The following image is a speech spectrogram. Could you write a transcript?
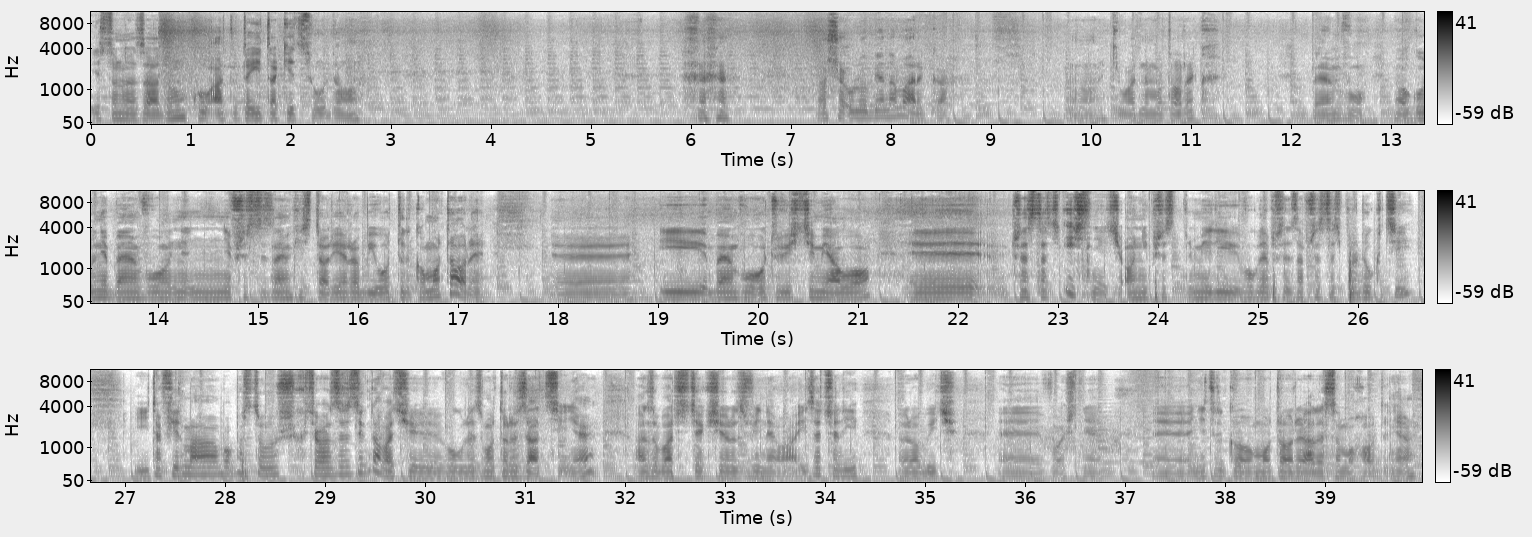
Jest to na załadunku, a tutaj takie cudo. Nasza ulubiona marka. Jaki ładny motorek. BMW. No, ogólnie BMW, nie, nie wszyscy znają historię, robiło tylko motory. Yy, I BMW oczywiście miało yy, przestać istnieć. Oni mieli w ogóle prze- zaprzestać produkcji i ta firma po prostu już chciała zrezygnować yy, w ogóle z motoryzacji, nie? A zobaczcie jak się rozwinęła i zaczęli robić właśnie nie tylko motory, ale samochody, nie?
